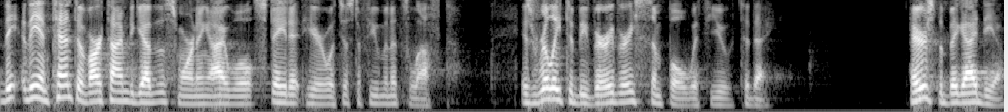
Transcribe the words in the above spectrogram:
the, the intent of our time together this morning, I will state it here with just a few minutes left, is really to be very, very simple with you today. Here's the big idea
